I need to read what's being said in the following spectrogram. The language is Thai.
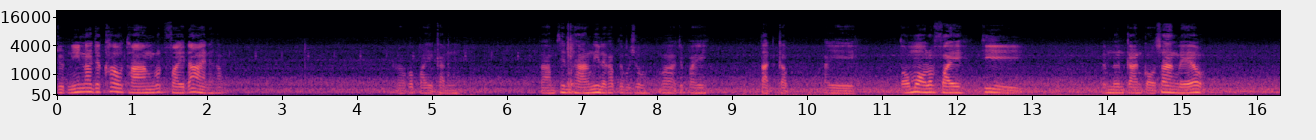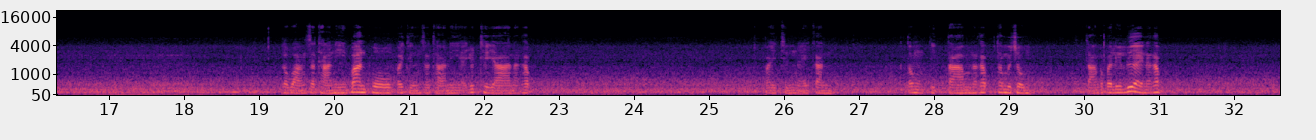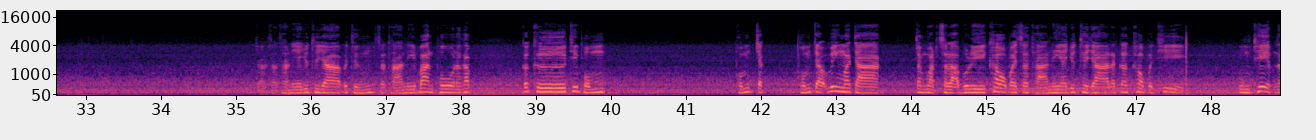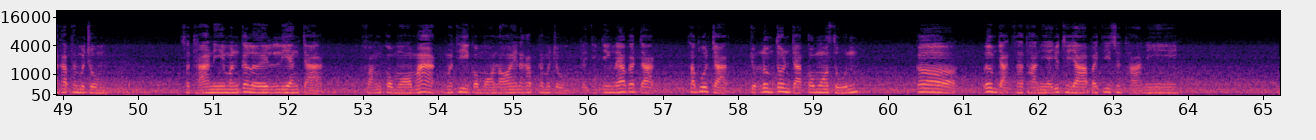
จุดนี้น่าจะเข้าทางรถไฟได้นะครับ เราก็ไปกันตามเส้นทางนี่แหละครับท่านผู้ชมว่าจะไปตัดกับไอ้ต่อหม้อรถไฟที่ดำเนินการก่อสร้างแล้ว ระหว่างสถานีบ้านโพไปถึงสถานีอยุธยานะครับ ไปถึงไหนกัน ต้องติดตามนะครับท่านผู้ชมตามกันไปเรื่อย ๆ นะครับ จากสถานีอยุธยาไปถึงสถานีบ้านโพนะครับ ก็คือที่ผม ผมจะผมจะวิ่งมาจากจังหวัดสระบุรีเข้าไปสถานีอยุธยาแล้วก็เข้าไปที่กรุงเทพนะครับท่านผู้ชม สถานีมันก็เลยเรียงจาก ฝั่งกมอมากมาที่กมอน้อยนะครับท่านผู้ชม แต่จริง ๆ แล้วก็จากถ้าพูดจากจุดเริ่มต้นจากกมศูนย์ก็เริ่มจากสถานีอยุธยาไปที่สถานี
